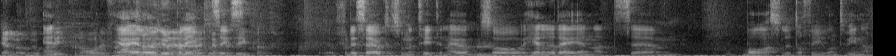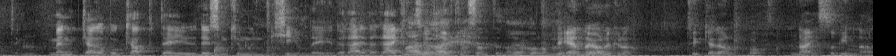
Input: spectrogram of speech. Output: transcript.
Eller Europa League, för det har du ju faktiskt. Ja, eller Europa eh, League, precis. För det ser jag också som en titel. Nej, Mm. Så hellre det än att ehm, bara sluta fyra och inte vinna någonting. Mm. Men Carabao Cup det är ju det är som Community Shield. Det, är, det, rä, det räknas Nej, det inte. räknas inte. Nej, jag håller med. Det enda jag hade kunnat tycka den varit nice att vinna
